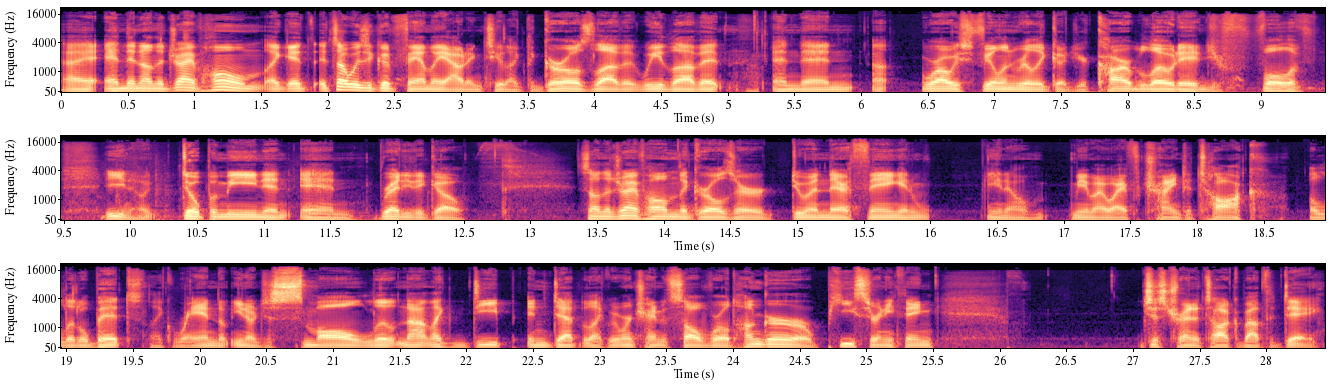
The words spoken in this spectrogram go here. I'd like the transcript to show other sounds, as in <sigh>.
Uh, and then on the drive home, like it, it's always a good family outing too. Like the girls love it, we love it, and then uh, we're always feeling really good. You're carb loaded, you're full of, you know, dopamine and and ready to go. So on the drive home, the girls are doing their thing, and you know, me and my wife trying to talk a little bit, like random, you know, just small, little, not like deep, in depth. Like we weren't trying to solve world hunger or peace or anything. Just trying to talk about the day.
